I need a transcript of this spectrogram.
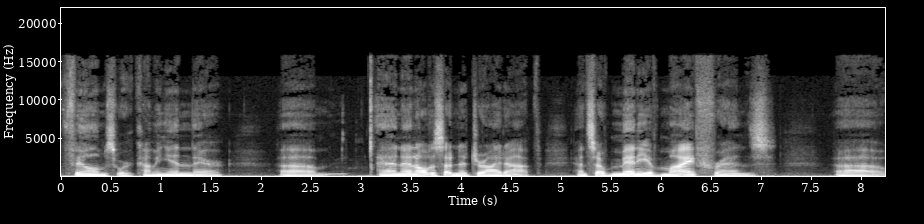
films were coming in there, um, and then all of a sudden it dried up. And so many of my friends uh,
